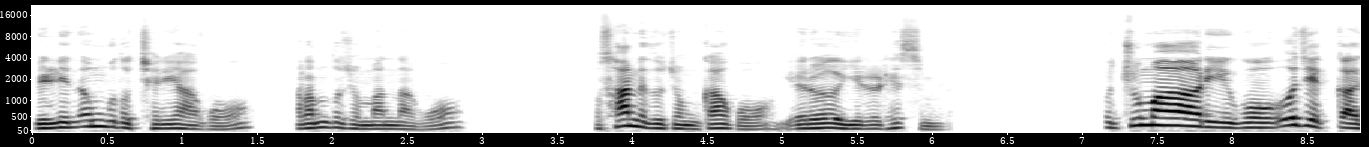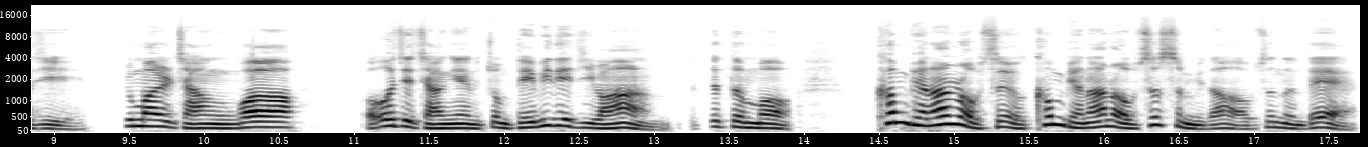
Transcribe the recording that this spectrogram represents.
밀린 업무도 처리하고 사람도 좀 만나고 또 산에도 좀 가고 여러 일을 했습니다. 그 주말이고 어제까지 주말장과 어제 장에는 좀 대비되지만 어쨌든 뭐 큰 변화는 없어요. 큰 변화는 없었습니다. 없었는데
